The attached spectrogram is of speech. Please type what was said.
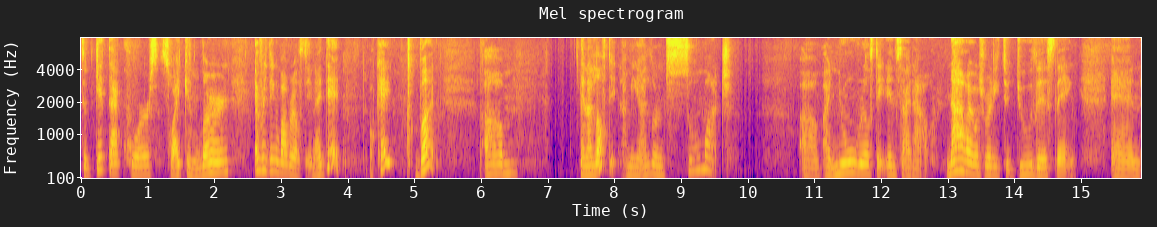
to get that course so I can learn everything about real estate. And I did, okay? But, um, and I loved it. I mean, I learned so much. Um, I knew real estate inside out. Now I was ready to do this thing. And,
